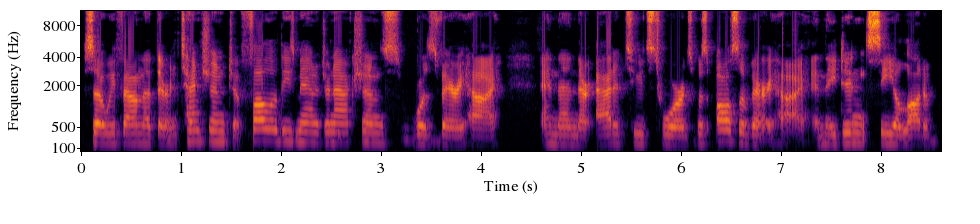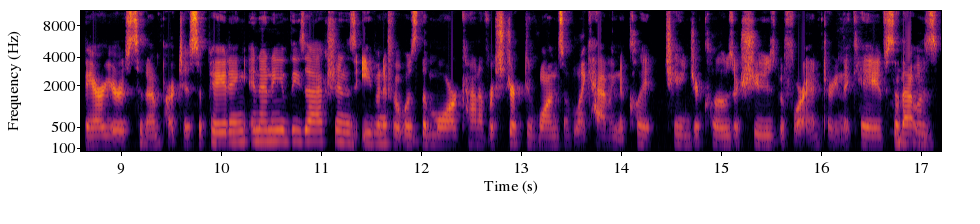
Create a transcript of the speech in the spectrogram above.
So we found that their intention to follow these management actions was very high and then their attitudes towards was also very high and they didn't see a lot of barriers to them participating in any of these actions even if it was the more kind of restrictive ones of like having to cl- change your clothes or shoes before entering the cave so that Mhm. was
